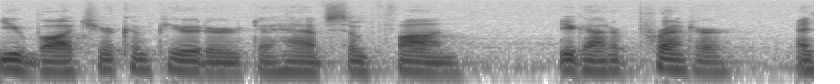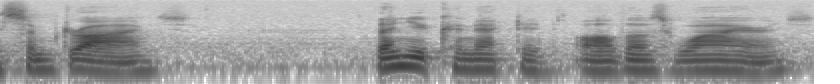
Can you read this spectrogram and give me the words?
You bought your computer to have some fun. You got a printer and some drives. Then you connected all those wires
